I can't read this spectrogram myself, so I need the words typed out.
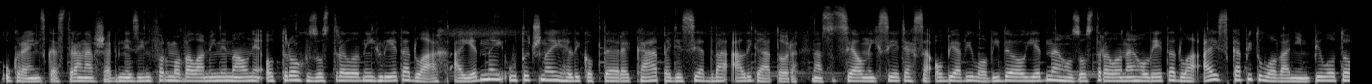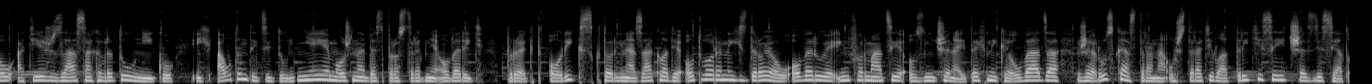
Ukrajinská strana však dnes informovala minimálne o troch zostrelených lietadlách a jednej útočnej helikoptére K-52 Alligator. Na sociálnych sieťach sa objavilo video jedného zostreleného lietadla aj s kapitulovaním pilotov a tiež zásah vrtulníku. Ich autenticitu nie je možné bezprostredne overiť. Projekt Oryx, ktorý na základe otvorených zdrojov overuje informácie o zničenej technike, uvádza, že ruská strana už stratila 3068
